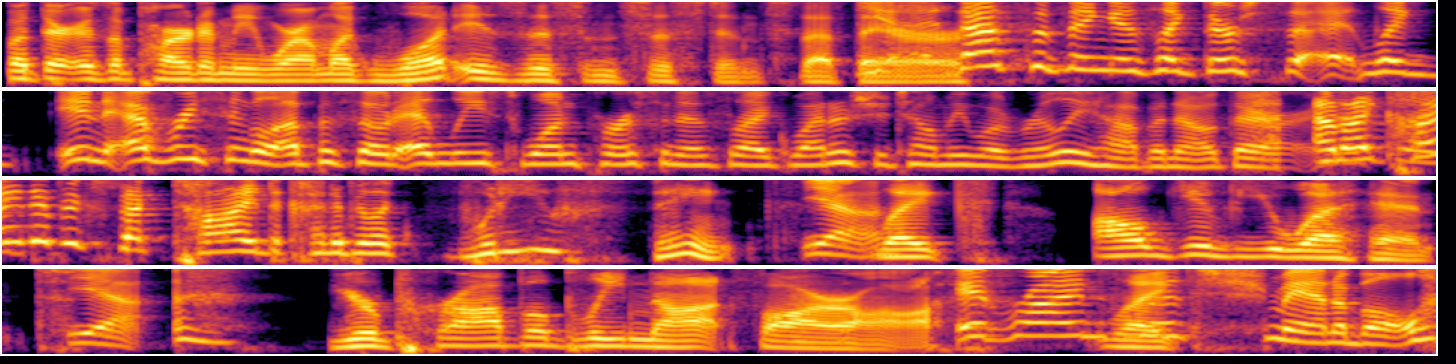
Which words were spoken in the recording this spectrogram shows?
But there is a part of me where I'm like, what is this insistence that they're? that's the thing is like there's uh, like in every single episode, at least one person is like, "Why don't you tell me what really happened out there?" and I kind like- of expect Ty to kind of be like, what do you think? yeah, Like, I'll give you a hint. yeah. You're probably not far off. It rhymes Like- with schmanable.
